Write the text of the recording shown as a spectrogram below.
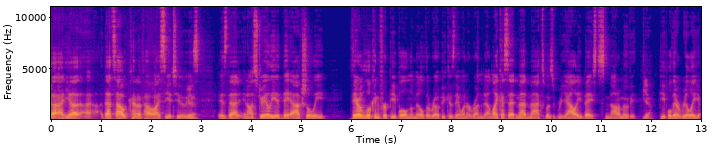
Uh, yeah, uh, that's how kind of how I see it too. Is is that in Australia they actually they're looking for people in the middle of the road because they want to run them down. Like I said, Mad Max was reality based. It's not a movie. Yeah. people there really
